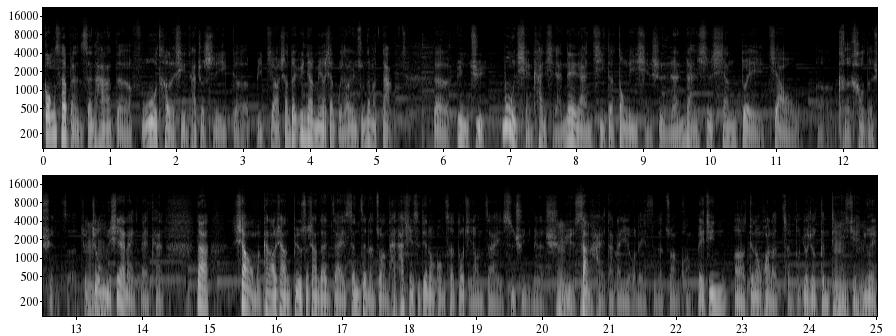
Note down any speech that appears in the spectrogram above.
公车本身它的服务特性，它就是一个比较相对运量没有像轨道运输那么大的运具，目前看起来内燃机的动力形式仍然是相对较呃可靠的选择。就就我们现在来来看，那。像我们看到，像比如说像在在深圳的状态，它其实电动公车都集中在市区里面的区域。上海大概也有类似的状况。北京呃电动化的程度又就更低一些，因为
